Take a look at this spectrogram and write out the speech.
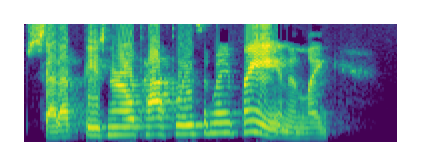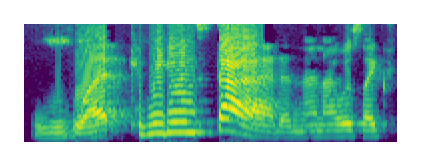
set up these neural pathways in my brain and like what can we do instead? And then I was like,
